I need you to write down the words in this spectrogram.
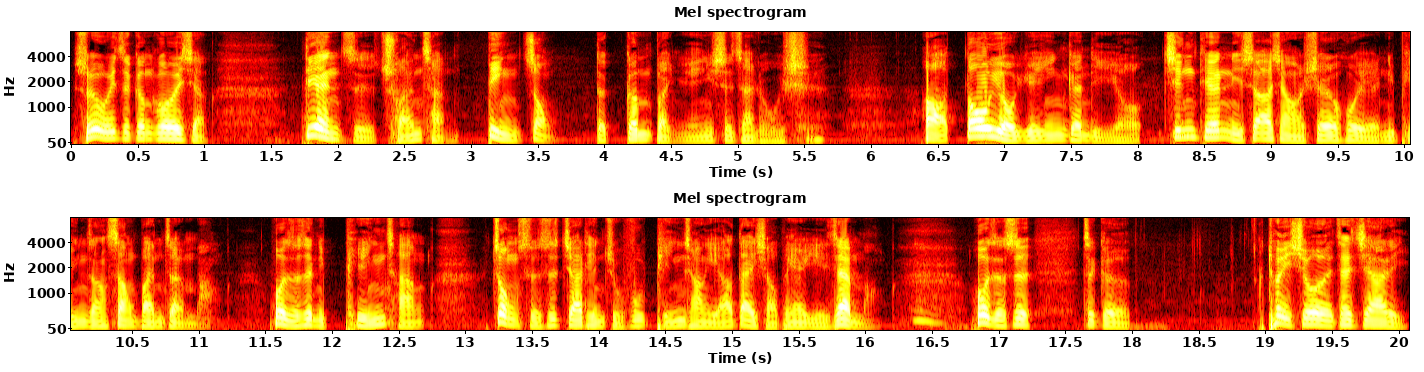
所以我一直跟各位讲，电子、传产并重的根本原因是在如此。啊，都有原因跟理由。今天你是阿强老师的会员，你平常上班在忙，或者是你平常，纵使是家庭主妇，平常也要带小朋友也在忙，或者是这个退休了在家里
